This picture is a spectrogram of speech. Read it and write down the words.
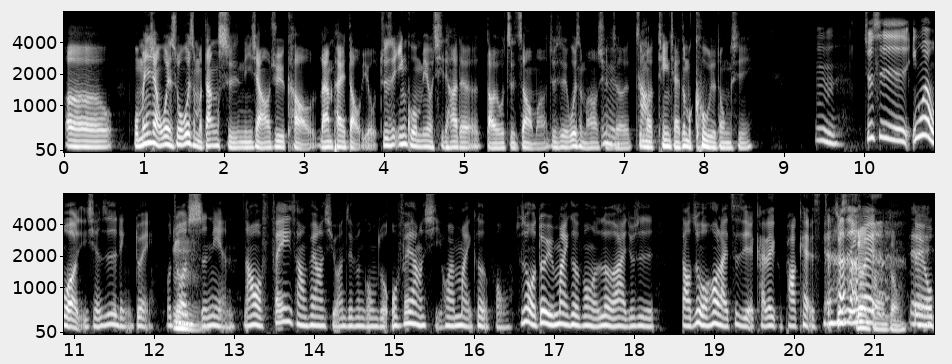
呃，我们也想问说，为什么当时你想要去考蓝牌导游？就是英国没有其他的导游执照吗？就是为什么要选择嗯这么、好听起来这么酷的东西？嗯，就是因为我以前是领队，我做了嗯。十年，然后我非常非常喜欢这份工作，我非常喜欢麦克风，就是我对于麦克风的热爱，就是导致我后来自己也开了一个 podcast，就是因为对我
